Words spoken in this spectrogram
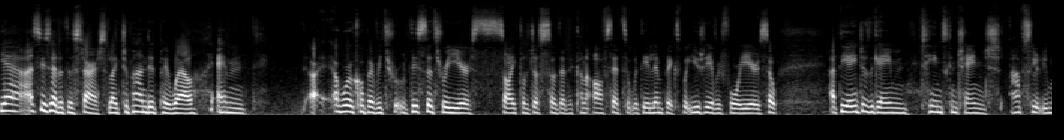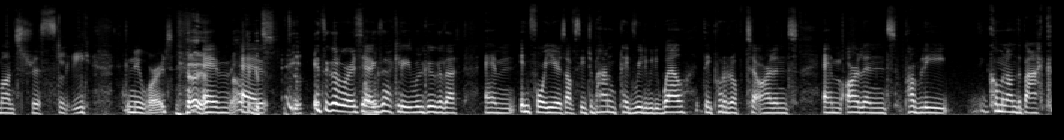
Yeah, as you said at the start, like Japan did play well. Um, a World Cup every th- this is a three year cycle just so that it kind of offsets it with the Olympics, but usually every four years. So at the age of the game, teams can change absolutely monstrously. New word. Yeah, yeah. Um, uh, it's, it's, it's, a good word. Solid. Yeah, exactly. We'll Google that. Um, in four years, obviously, Japan played really, really well. They put it up to Ireland. Um, Ireland probably coming on the back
